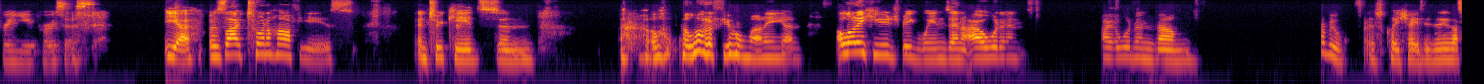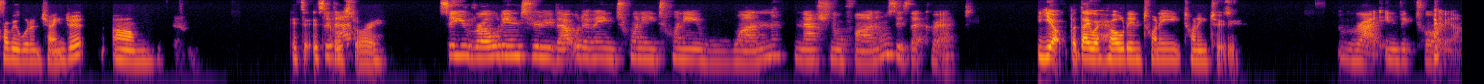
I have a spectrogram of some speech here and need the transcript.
three year process. Yeah it was like two and a half years and two kids and a lot of fuel money and a lot of huge big wins and i wouldn't i wouldn't um probably as cliche as it is i probably wouldn't change it. Um it's it's so a cool that, story. So you rolled into that would have been 2021 national finals is that correct? Yep but they were held in 2022 Right, in Victoria.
